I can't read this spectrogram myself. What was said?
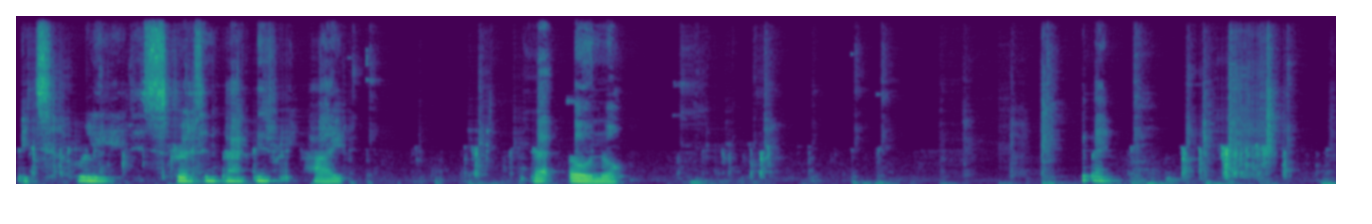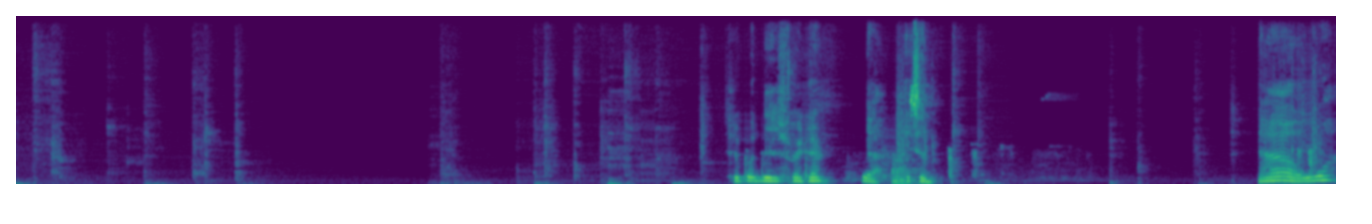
It's really, its stress impact is really high. That, oh no. Bye-bye. Should I put this right here? Yeah, it's a. Now, I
